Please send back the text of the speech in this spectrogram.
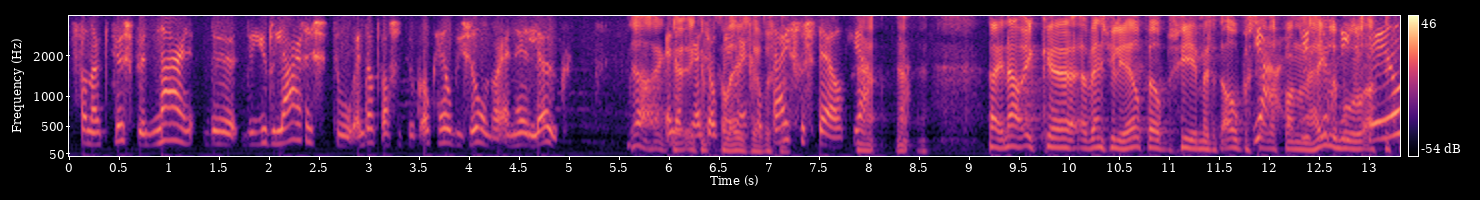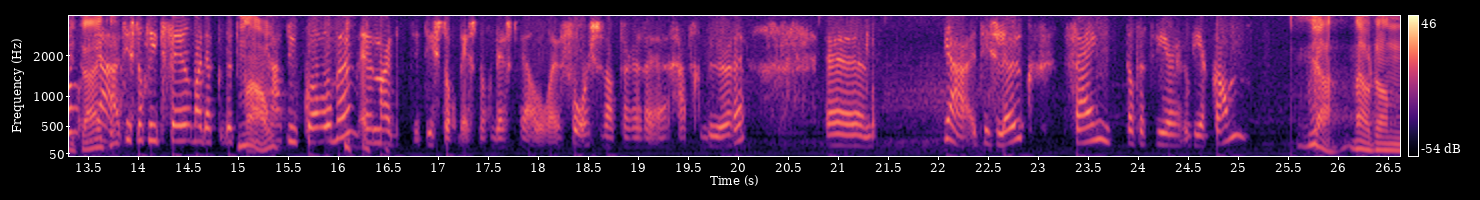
vanuit Pluspunt naar de, de jubilaris toe. En dat was natuurlijk ook heel bijzonder en heel leuk. Ja, ik, en dat ik werd heb ook heel erg op prijs gesteld. Ja. Ja, ja. Hey, nou, ik eh, wens jullie heel veel plezier met het openstellen van het een heleboel activiteiten. Ja, het is nog niet veel, maar dat, dat Nou. gaat nu komen. Eh, maar het, is toch best nog best wel eh, fors wat er gaat gebeuren. Ja, het is leuk, fijn dat het weer, weer kan. Ja, nou dan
